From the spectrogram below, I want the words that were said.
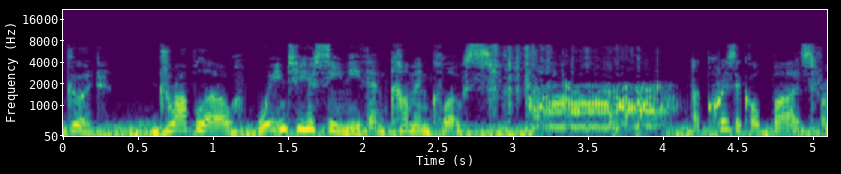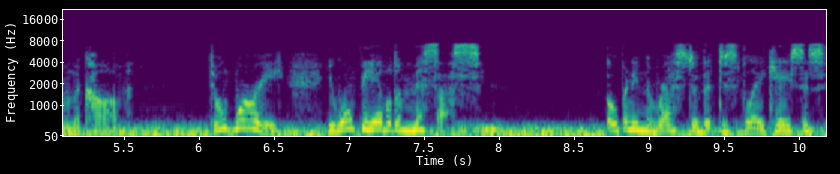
Good. Drop low, wait until you see me, then come in close. A quizzical buzz from the com. Don't worry, you won't be able to miss us. Opening the rest of the display cases,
